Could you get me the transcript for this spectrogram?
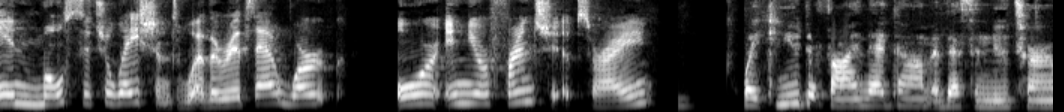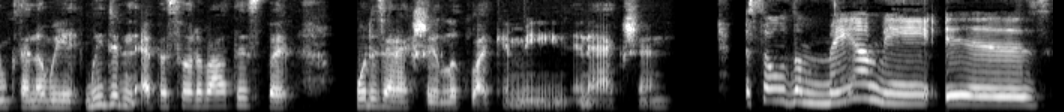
in most situations, whether it's at work or in your friendships, right? Wait, can you define that, Dom, if that's a new term? Because I know we, we did an episode about this, but what does that actually look like and mean in action? So the mammy is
